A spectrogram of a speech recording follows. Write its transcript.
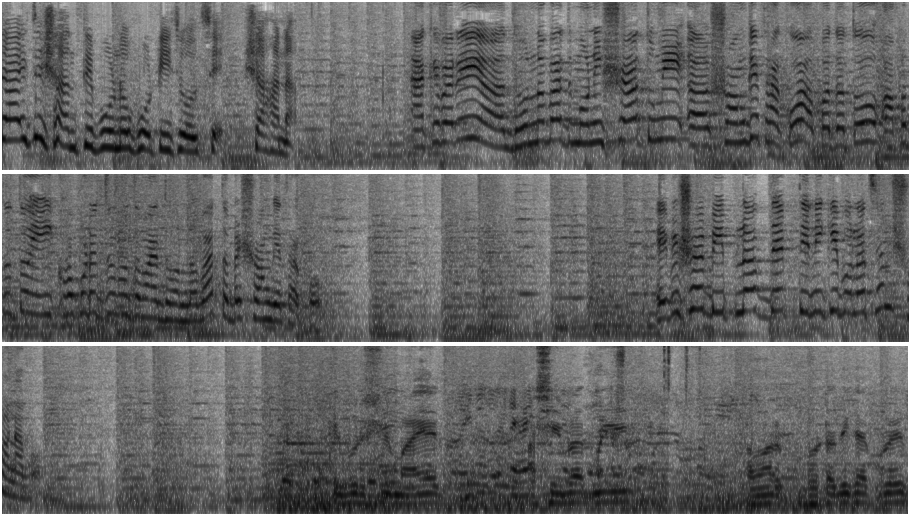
যায় যে শান্তিপূর্ণ ভোটই চলছে শাহানা। একেবারেই ধন্যবাদ মনীষা। তুমি সঙ্গে থাকো আপাতত আপাতত এই খবরের জন্য তোমায় ধন্যবাদ তবে সঙ্গে থাকো। এ বিষয়ে বিপ্লব দেব তিনি কি বলেছেন? শোনাবো। ত্রিপুরেশ্বরী মায়ের আশীর্বাদ নিয়ে আমার ভোটাধিকার প্রয়োগ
